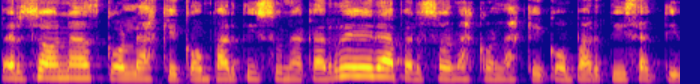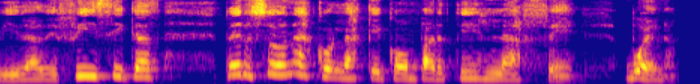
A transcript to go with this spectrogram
Personas con las que compartís una carrera, personas con las que compartís actividades físicas, personas con las que compartís la fe. Bueno,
